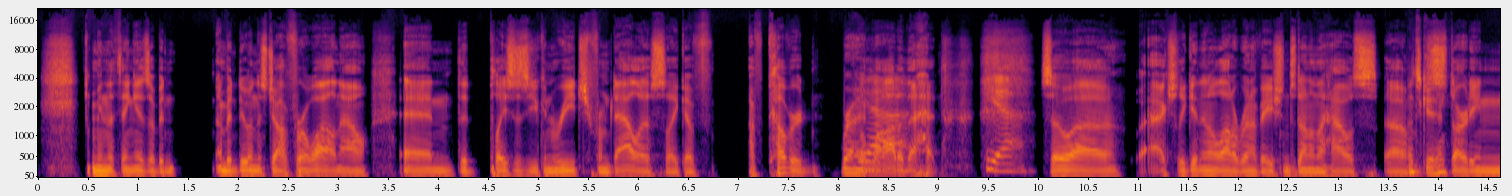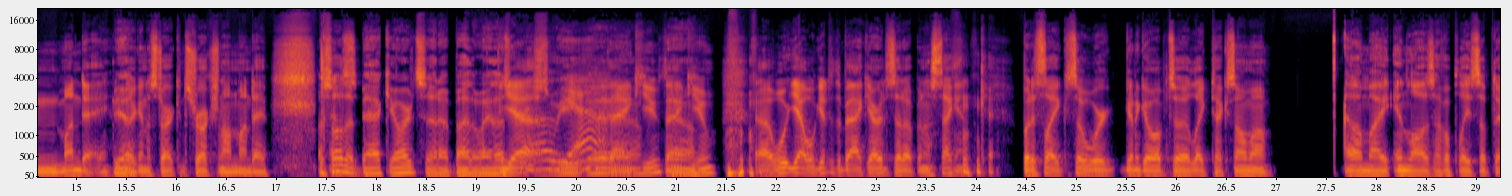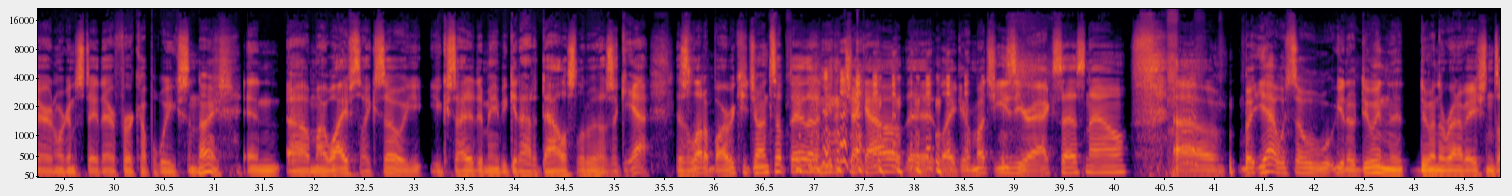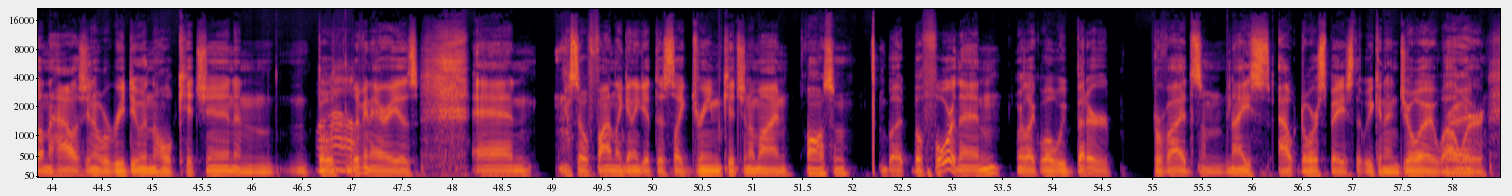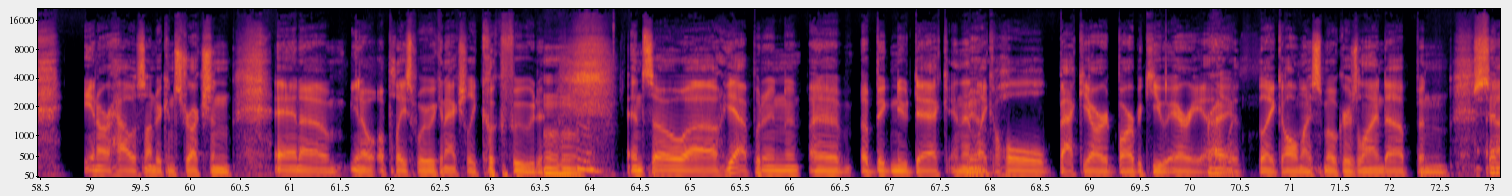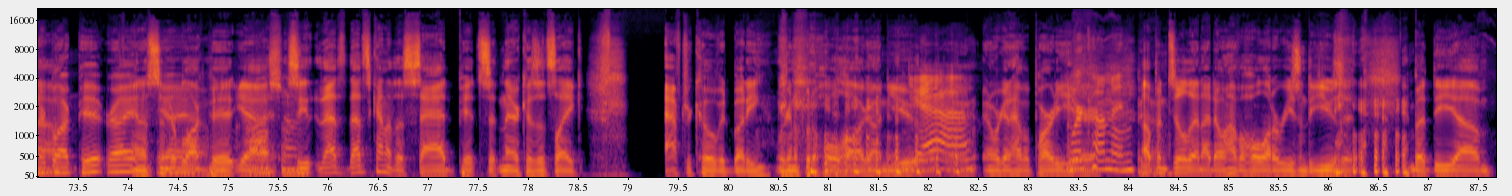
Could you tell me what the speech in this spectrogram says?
I mean, the thing is, I've been I've been doing this job for a while now, and the places you can reach from Dallas, like I've I've covered a right. Yeah. lot of that. Yeah. So uh, actually getting a lot of renovations done on the house. Um, That's good. Starting Monday, Yeah. they're going to start construction on Monday. I saw And the s- backyard setup, by the way. That's Yeah. pretty Oh, sweet. yeah. Thank you, thank Yeah. you. Uh, well, yeah, we'll get to the backyard setup in a second, Okay. but it's like so we're gonna go up to Lake Texoma. Uh, my in-laws have a place up there, and we're gonna stay there for a couple weeks. And Nice. and uh, my wife's like, "So you, you excited to maybe get out of Dallas a little bit?" I was like, "Yeah, there's a lot of barbecue joints up there that I need to check out that like are much easier access now." Uh, but yeah, so you know, doing the doing the renovations on the house, you know, we're redoing the whole kitchen and both Wow. living areas, and so finally going to get this like dream kitchen of mine. Awesome. But before then, we're like, well, we better provide some nice outdoor space that we can enjoy while Right. we're in our house under construction and um, you know a place where we can actually cook food hmm and so uh, yeah put in a, a big new deck and then Yeah. like a whole backyard barbecue area Right. with like all my smokers lined up and Cinder Uh, block pit, right? and a cinder Yeah, block yeah. pit. Yeah. Awesome. See, that's that's kind of the sad pit sitting there because it's like after COVID, buddy, we're gonna put a whole hog on you. Yeah. And, and we're gonna have a party here. We're coming. Up until then, I don't have a whole lot of reason to use it. but the um,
